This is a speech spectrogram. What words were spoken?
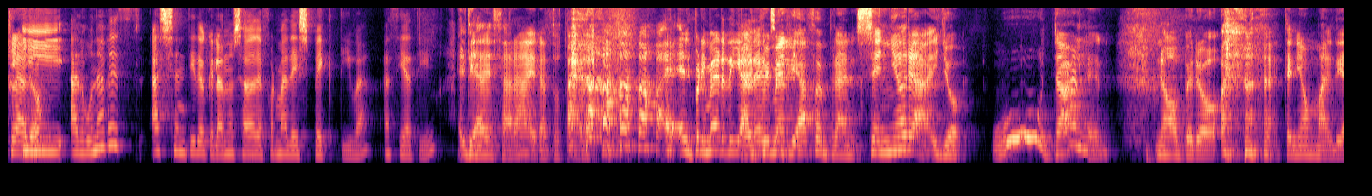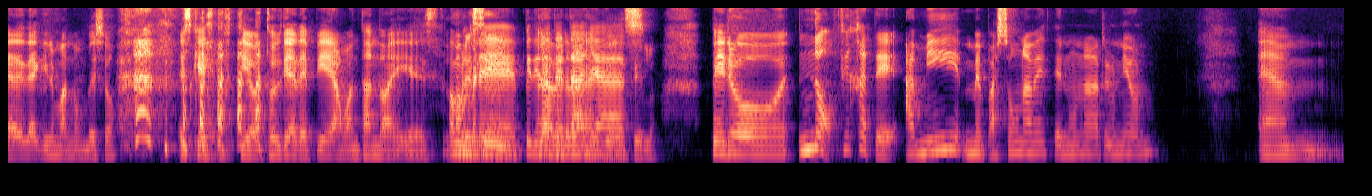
Claro. ¿Y alguna vez has sentido que lo han usado de forma despectiva hacia ti? El día de Zara era total. El primer día. El de primer hecho. día fue en plan, señora, y yo, ¡uh, darling! No, pero tenía un mal día, desde aquí le mando un beso. Es que, tío, todo el día de pie aguantando ahí es... Hombre, Hombre, sí, pide la verdad, hay que detalles. decirlo. Pero no, fíjate, a mí me pasó una vez en una reunión em,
